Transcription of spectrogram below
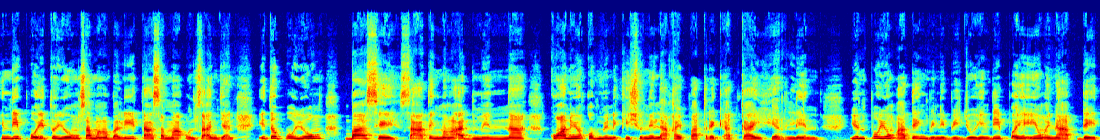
Hindi po ito yung sa mga balita, sa mga kung saan dyan. Ito po yung base sa ating mga admin na kung ano yung communication nila kay Patrick at kay Herlin. Yun po yung ating binibidyo. Hindi po yung ina-update.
